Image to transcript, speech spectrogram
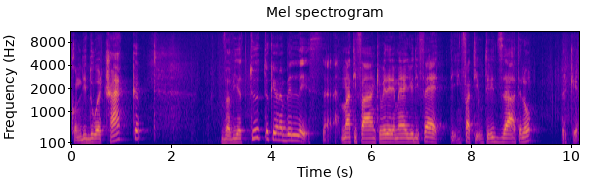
Con D2 check va via tutto che è una bellezza, ma ti fa anche vedere meglio i difetti, infatti utilizzatelo perché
